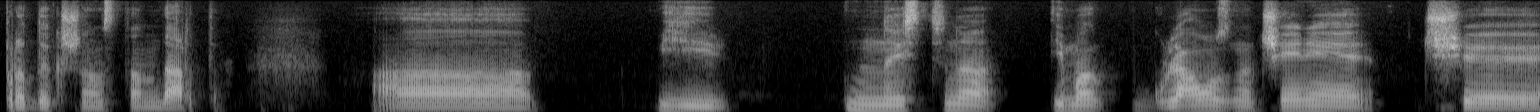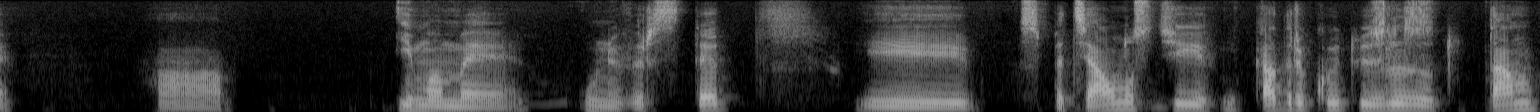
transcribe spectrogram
продъкшн стандарта. А, и наистина има голямо значение, че а, имаме университет и специалности и кадри, които излизат от там,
